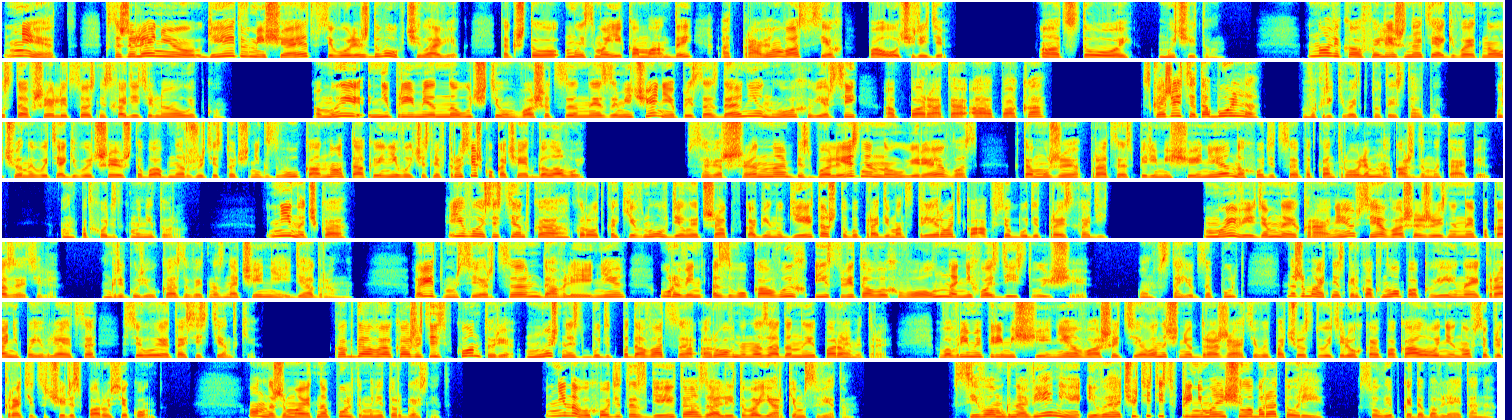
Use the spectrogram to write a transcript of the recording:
«Нет, к сожалению, гейт вмещает всего лишь двух человек, так что мы с моей командой отправим вас всех по очереди». «Отстой!» — мычит он. Новиков лишь натягивает на уставшее лицо снисходительную улыбку. Мы непременно учтем ваши ценные замечания при создании новых версий аппарата, а пока... «Скажите, это больно?» — выкрикивает кто-то из толпы. Ученый вытягивает шею, чтобы обнаружить источник звука, но, так и не вычислив трусишку, качает головой. «Совершенно безболезненно, уверяю вас. К тому же процесс перемещения находится под контролем на каждом этапе. Он подходит к монитору. «Ниночка!» Его ассистентка, кротко кивнув, делает шаг в кабину Гейта, чтобы продемонстрировать, как все будет происходить. «Мы видим на экране все ваши жизненные показатели», Григорий указывает на значения и диаграммы. Ритм сердца, давление, уровень звуковых и световых волн на них воздействующие. Он встает за пульт, нажимает несколько кнопок, и на экране появляется силуэт ассистентки. Когда вы окажетесь в контуре, мощность будет подаваться ровно на заданные параметры. Во время перемещения ваше тело начнет дрожать, и вы почувствуете легкое покалывание, но все прекратится через пару секунд. Он нажимает на пульт, и монитор гаснет. Нина выходит из гейта, залитого ярким светом. «Всего мгновение, и вы очутитесь в принимающей лаборатории», — с улыбкой добавляет она.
